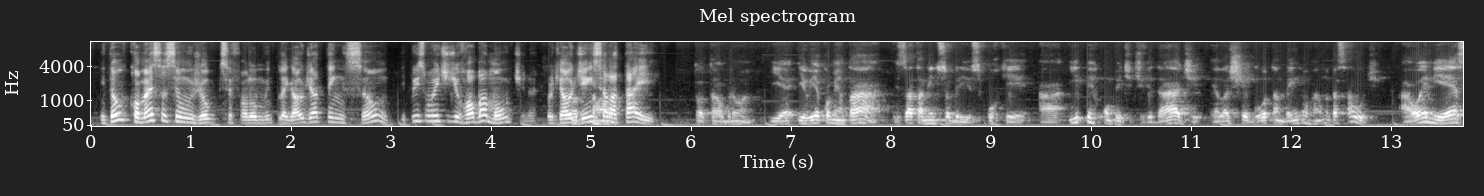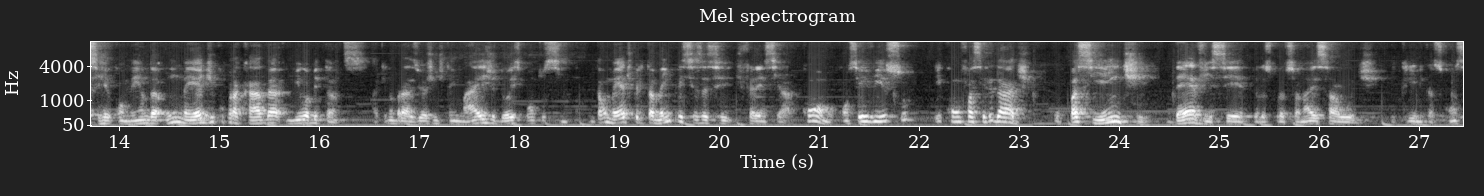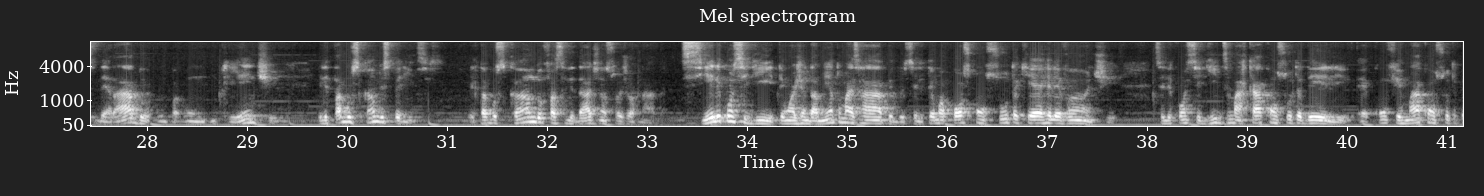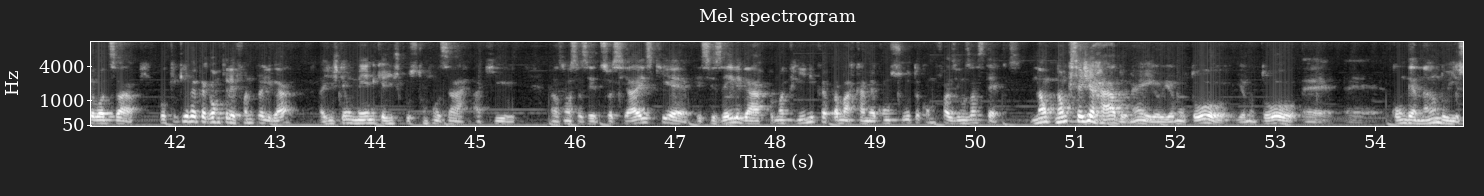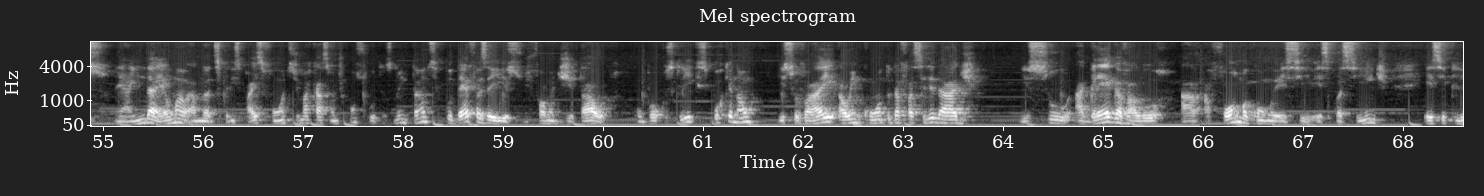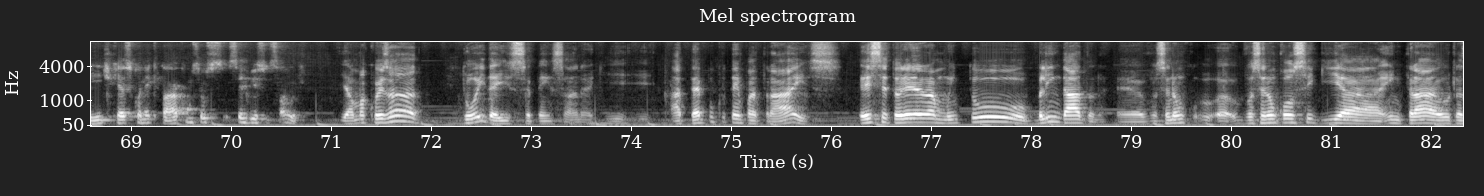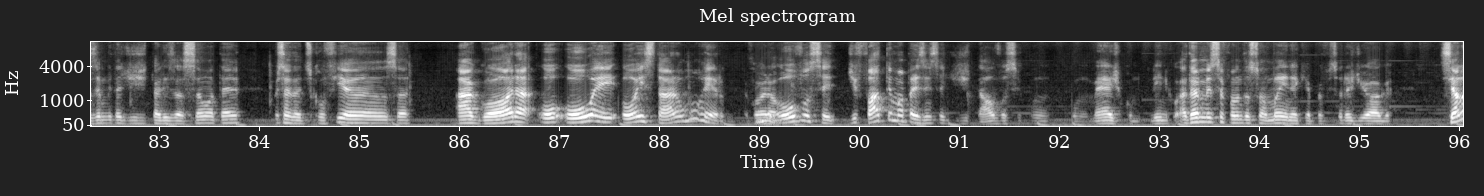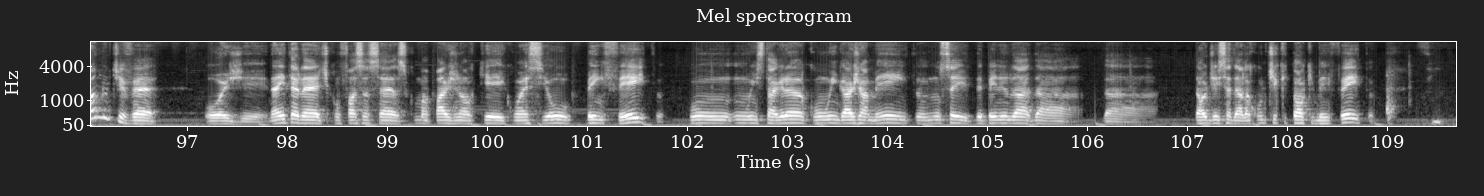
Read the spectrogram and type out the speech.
Então começa a ser um jogo que você falou muito legal de atenção e principalmente de rouba-monte, né? Porque a audiência Total. ela tá aí. Total, Bruno. E é, eu ia comentar exatamente sobre isso, porque a hipercompetitividade ela chegou também no ramo da saúde. A OMS recomenda um médico para cada mil habitantes. Aqui no Brasil a gente tem mais de 2,5. Então o médico ele também precisa se diferenciar. Como? Com serviço e com facilidade. O paciente deve ser, pelos profissionais de saúde e clínicas, considerado um, um, um cliente. Ele está buscando experiências. Ele está buscando facilidade na sua jornada. Se ele conseguir ter um agendamento mais rápido, se ele ter uma pós-consulta que é relevante, se ele conseguir desmarcar a consulta dele, é, confirmar a consulta pelo WhatsApp, por que, que ele vai pegar um telefone para ligar? A gente tem um meme que a gente costuma usar aqui nas nossas redes sociais, que é precisei ligar para uma clínica para marcar minha consulta, como faziam os astecas. Não, não que seja errado, né? Eu, eu não tô, eu não tô é, é, condenando isso. Né? Ainda é uma, uma das principais fontes de marcação de consultas. No entanto, se puder fazer isso de forma digital com poucos cliques, por que não? Isso vai ao encontro da facilidade. Isso agrega valor à, à forma como esse, esse paciente, esse cliente quer se conectar com o seu serviço de saúde. E é uma coisa doida isso você pensar, né? Que até pouco tempo atrás, esse setor era muito blindado, né? É, você, não, você não conseguia entrar ou trazer muita digitalização até por certa desconfiança. Agora, ou, ou, é, ou estar ou morrer. Agora, ou você de fato tem uma presença digital, você como, como médico, como clínico, até mesmo você falando da sua mãe, né, que é professora de yoga, se ela não tiver hoje na internet com fácil acesso, com uma página ok, com SEO bem feito, com um Instagram, com um engajamento, não sei, dependendo da, da, da, da audiência dela, com um TikTok bem feito,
